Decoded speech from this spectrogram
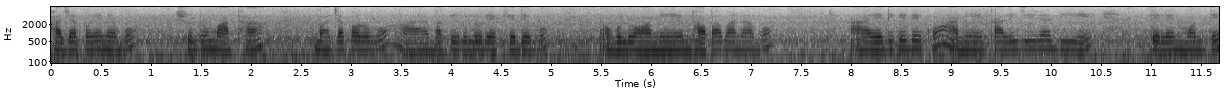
ভাজা করে নেব। শুধু মাথা ভাজা করব আর বাকিগুলো রেখে দেব। ওগুলো আমি ভাপা বানাবো। আর এদিকে দেখো আমি কালি জিরা দিয়ে তেলের মধ্যে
